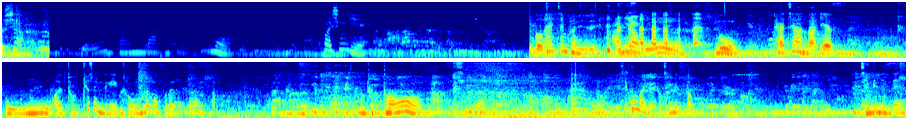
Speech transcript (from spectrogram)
몇 시야? 감사합니다. 어머. 와 신기해. 너 살찐 편이지? 아니라고 노. 잘 체한다. 예스. 오, 아직 적혀져 있네. 이거 적는 거 보는 거 편하겠다. 오, 좋다. 신기하다. 이렇게 찍어놔야겠다. 재밌다. 재밌는데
